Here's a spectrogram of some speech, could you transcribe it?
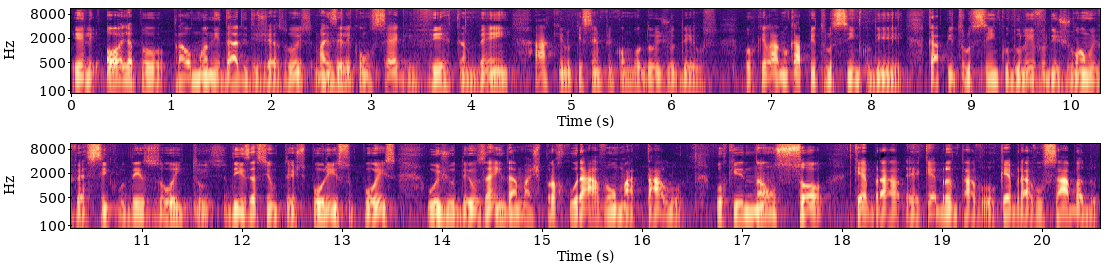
ele olha para a humanidade de Jesus, mas ele consegue ver também aquilo que sempre incomodou os judeus porque lá no capítulo 5, de, capítulo 5 do livro de João, versículo 18, isso. diz assim o texto: Por isso, pois, os judeus ainda mais procuravam matá-lo, porque não só quebra, é, quebrantava, ou quebrava o sábado,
